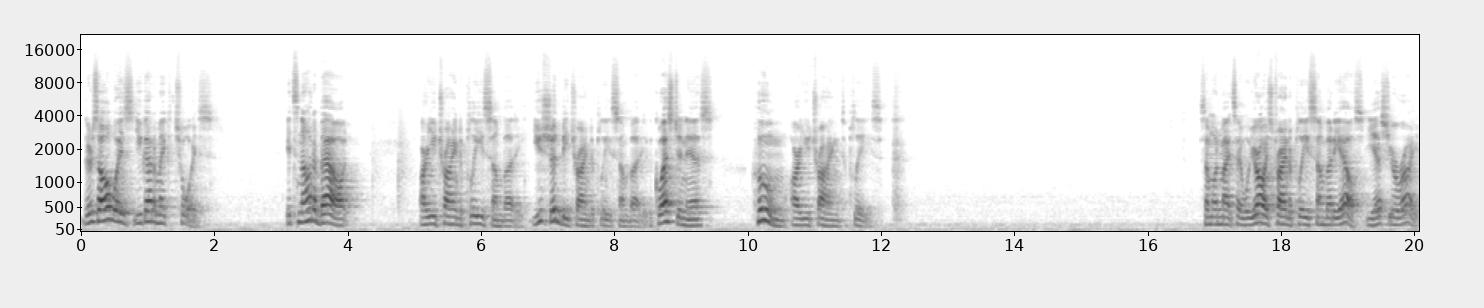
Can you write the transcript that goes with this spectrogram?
There's always, you got to make a choice. It's not about are you trying to please somebody? You should be trying to please somebody. The question is, whom are you trying to please? Someone might say, well, you're always trying to please somebody else. Yes, you're right.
